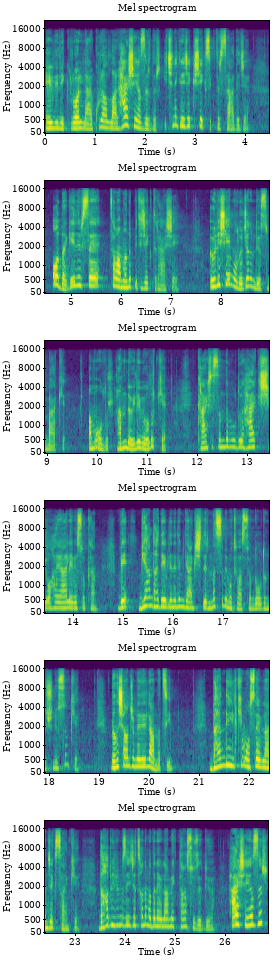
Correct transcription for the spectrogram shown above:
evlilik, roller, kurallar her şey hazırdır. İçine girecek kişi eksiktir sadece. O da gelirse tamamlanıp bitecektir her şey. Öyle şey mi olur canım diyorsun belki. Ama olur. Hem de öyle bir olur ki. Karşısında bulduğu her kişiyi o hayale eve sokan ve bir anda hadi evlenelim diyen kişilerin nasıl bir motivasyonda olduğunu düşünüyorsun ki? Danışan cümleleriyle anlatayım. Ben değil kim olsa evlenecek sanki. Daha birbirimizi iyice tanımadan evlenmekten söz ediyor. Her şey hazır.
